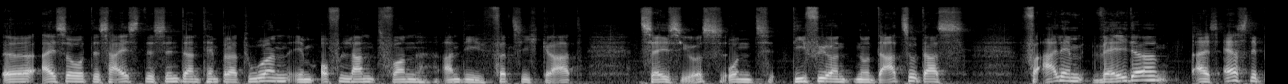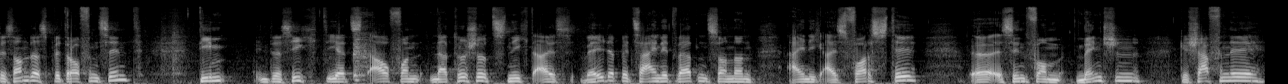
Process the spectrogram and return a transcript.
Also das heißt, das sind dann Temperaturen im Offenland von an die 40 Grad Celsius. Und die führen nun dazu, dass vor allem Wälder als erste besonders betroffen sind, die in der Sicht jetzt auch von Naturschutz nicht als Wälder bezeichnet werden, sondern eigentlich als Forste. Äh, es sind vom Menschen geschaffene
